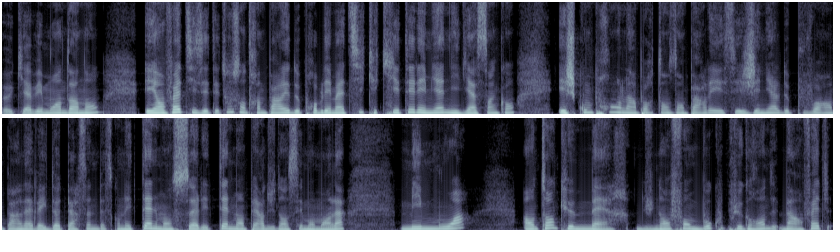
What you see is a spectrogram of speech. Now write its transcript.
euh, qui avaient moins d'un an. Et en fait ils étaient tous en train de parler de problématiques qui étaient les miennes il y a cinq ans. Et je comprends l'importance d'en parler et c'est génial de pouvoir en parler avec d'autres personnes parce qu'on est tellement seul et tellement perdu dans ces moments là mais moi en tant que mère d'une enfant beaucoup plus grande, ben en fait,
